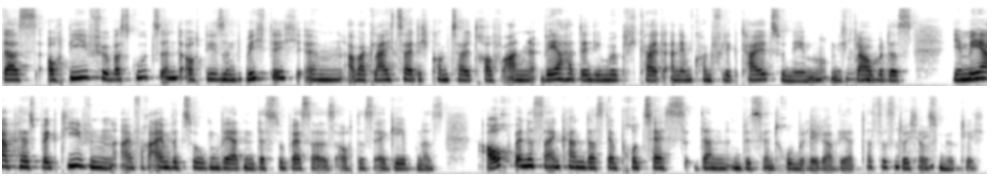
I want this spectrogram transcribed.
dass auch die für was gut sind, auch die sind mhm. wichtig, ähm, aber gleichzeitig kommt es halt drauf an, wer hat denn die Möglichkeit, an dem Konflikt teilzunehmen. Und ich mhm. glaube, dass je mehr Perspektiven einfach einbezogen werden, desto besser ist auch das Ergebnis. Auch wenn es sein kann, dass der Prozess dann ein bisschen trubeliger wird. Das ist okay. durchaus möglich.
